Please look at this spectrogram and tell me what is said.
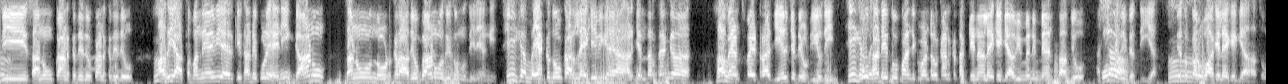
ਵੀ ਸਾਨੂੰ ਕਣਕ ਦੇ ਦਿਓ ਕਣਕ ਦੇ ਦਿਓ। ਅਸੀਂ ਹੱਥ ਬੰਨੇ ਆ ਵੀ ਐਤਕੀ ਸਾਡੇ ਕੋਲੇ ਹੈ ਨਹੀਂ ਗਾਂ ਨੂੰ ਸਾਨੂੰ ਨੋਟ ਕਰਾ ਦਿਓ ਗਾਂ ਨੂੰ ਅਸੀਂ ਤੁਹਾਨੂੰ ਦੇ ਦਿਆਂਗੇ। ਠੀਕ ਆ ਬਾਈ। ਇੱਕ ਦੋ ਘਰ ਲੈ ਕੇ ਵੀ ਗਿਆ ਹਰਜਿੰਦਰ ਸਿੰਘ ਸਬ ਇੰਸਪੈਕਟਰ ਆ ਜੇਲ੍ਹ ਚ ਡਿਊਟੀ ਉਹਦੀ। ਉਹ ਸਾਡੇ ਤੋਂ 5 ਕੁਇੰਟਲ ਕਣਕ ਧੱਕੇ ਨਾਲ ਲੈ ਕੇ ਗਿਆ ਵੀ ਮੈਨੂੰ ਮਿਹਨਤ ਆ ਦਿਓ ਅੱਛਾ। ਉਹ ਉਹਦੀ ਦਿੱਤੀ ਆ। ਇਹ ਤੋਂ ਘਰੋਂ ਆ ਕੇ ਲੈ ਕੇ ਗਿਆ ਸਾਤੋਂ।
